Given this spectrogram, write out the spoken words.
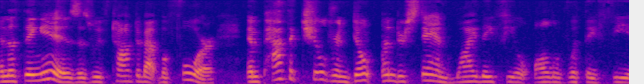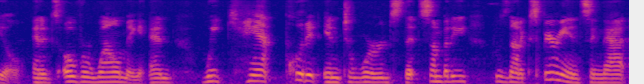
And the thing is, as we've talked about before, empathic children don't understand why they feel all of what they feel, and it's overwhelming. And we can't put it into words that somebody who's not experiencing that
